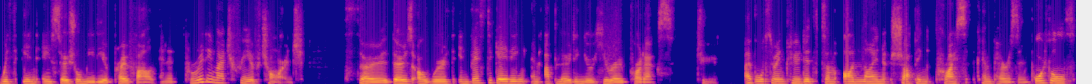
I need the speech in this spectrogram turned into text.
within a social media profile, and it's pretty much free of charge. So those are worth investigating and uploading your hero products to. I've also included some online shopping price comparison portals.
